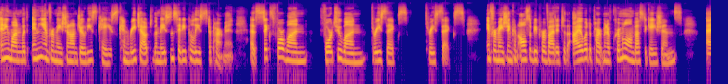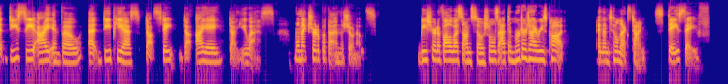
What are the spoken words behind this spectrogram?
Anyone with any information on Jodi's case can reach out to the Mason City Police Department at 641 421 3636. Information can also be provided to the Iowa Department of Criminal Investigations at dciinfo at dps.state.ia.us. We'll make sure to put that in the show notes. Be sure to follow us on socials at the Murder Diaries Pod. And until next time, stay safe.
